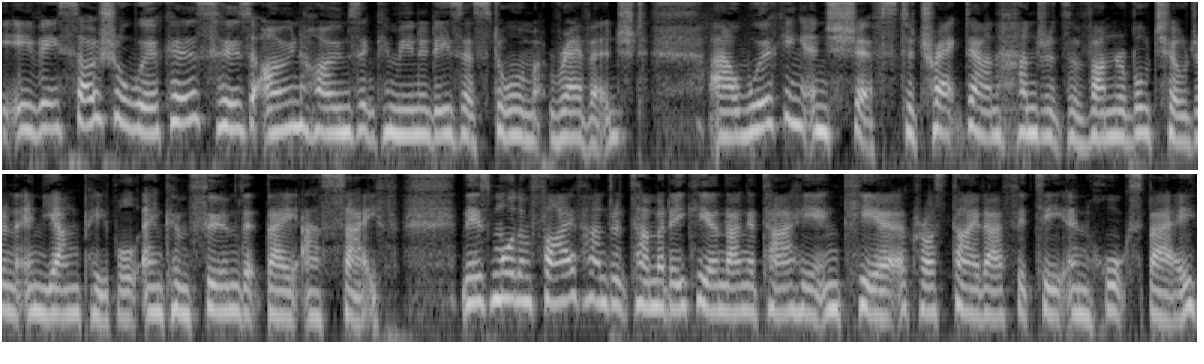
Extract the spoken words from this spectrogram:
Evie, social workers whose own homes and communities are storm ravaged are working in shifts to track down hundreds of vulnerable children and young people and confirm that they are safe. There's more than 500 tamariki and rangatahi in care across Tairawhiti and Hawke's Bay,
